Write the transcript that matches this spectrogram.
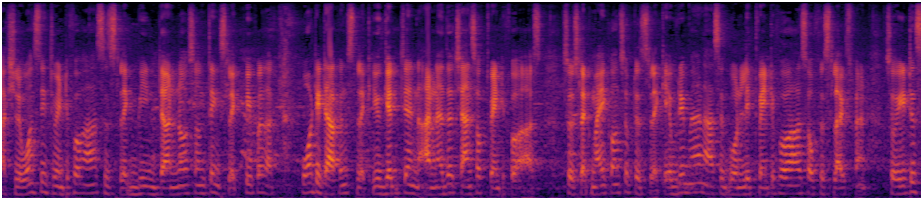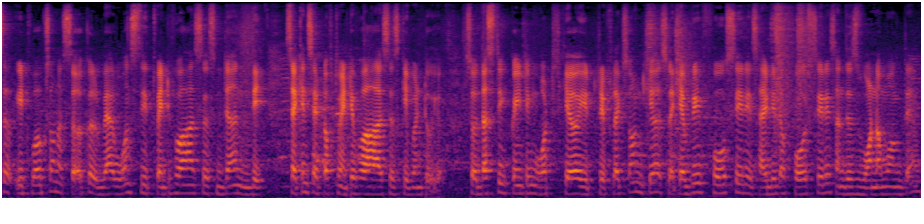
actually once the 24 hours is like being done or something. It's like people are what it happens like you get an another chance of 24 hours. So it's like my concept is like every man has only 24 hours of his lifespan. So it is a, it works on a circle where once the 24 hours is done the second set of 24 hours is given to you. So that's the painting what here it reflects on. Here it's like every four series i did a four series and this is one among them.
